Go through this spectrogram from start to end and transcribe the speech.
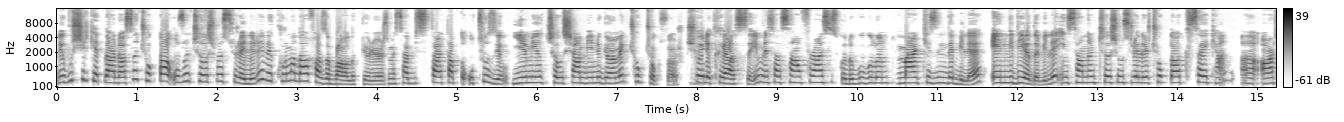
Ve bu şirketlerde aslında çok daha uzun çalışma süreleri ve kuruma daha fazla bağlılık görüyoruz. Mesela bir startupta 30 yıl, 20 yıl çalışan birini görmek çok çok zor. Şöyle kıyaslayayım. Mesela San Francisco'da Google'un merkezinde bile, Nvidia'da bile insanların çalışma süreleri çok daha kısayken e, art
